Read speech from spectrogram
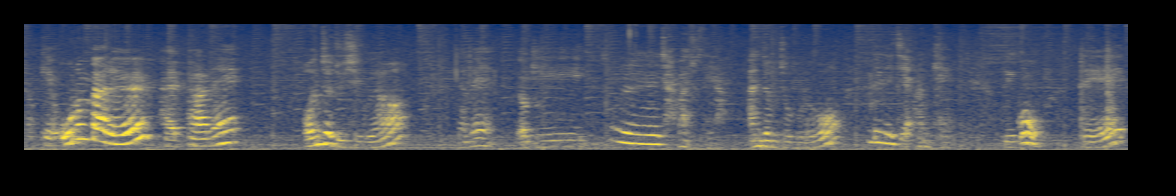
이렇게 오른발을 발판에 얹어주시고요. 그 다음에 여기 손을 잡아주세요. 안정적으로 흔들리지 않게. 그리고 네,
